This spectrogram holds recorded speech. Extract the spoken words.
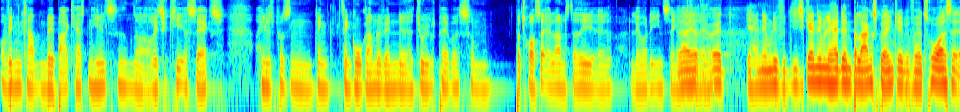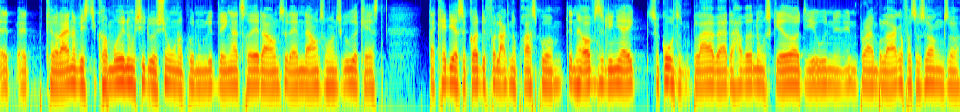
og vinde kampen med bare at kaste den hele tiden og risikere sacks. Og hilse på sådan, den, den gode gamle ven uh, Julius Peppers, som på trods af alderen stadig uh, laver det eneste ja, ja, ja, ja, nemlig, for de skal nemlig have den balance på angrebet, for jeg tror også, at, at Carolina, hvis de kommer ud i nogle situationer på nogle lidt længere tredje downs eller anden downs, hvor han skal ud og kaste, der kan de altså godt få lagt noget pres på ham. Den her offensive linje er ikke så god, som den plejer at være. Der har været nogle skader, og de er uden en, Brian Bolaga for sæsonen, så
